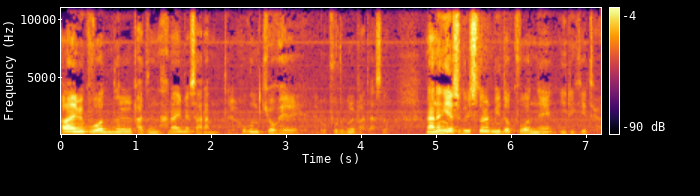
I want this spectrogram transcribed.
하나님의 구원을 받은 하나님의 사람들 혹은 교회로 부름을 받아서 나는 예수 그리스도를 믿어 구원에 이르게 되었다.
